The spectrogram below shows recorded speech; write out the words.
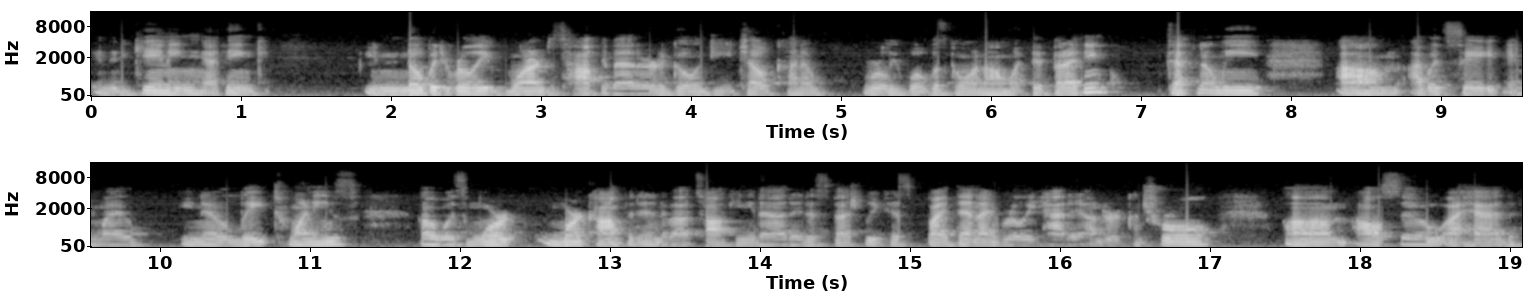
in the beginning i think you know, nobody really wanted to talk about it or to go in detail kind of really what was going on with it. But I think definitely, um, I would say in my you know late twenties, I was more more confident about talking about it, especially because by then I really had it under control. Um, also, I had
